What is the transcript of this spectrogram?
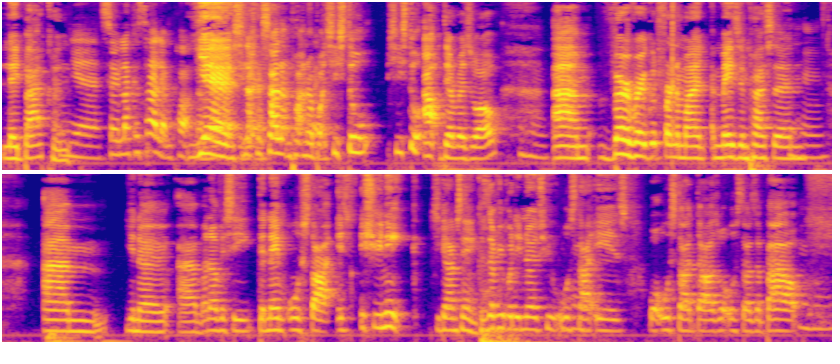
laid back and Yeah. So like a silent partner. yeah, she's like a silent partner, but she's still she's still out there as well. Um, very very good friend of mine, amazing person. Um, you know, um, and obviously the name All Star is it's unique. Do you get what I'm saying? Because everybody knows who All Star is, what All Star does, what All Star's about. Mm-hmm.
